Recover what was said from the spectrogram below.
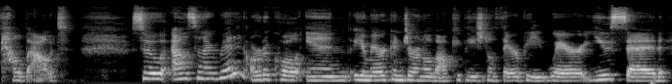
help out. So, Alyson, I read an article in the American Journal of Occupational Therapy where you said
